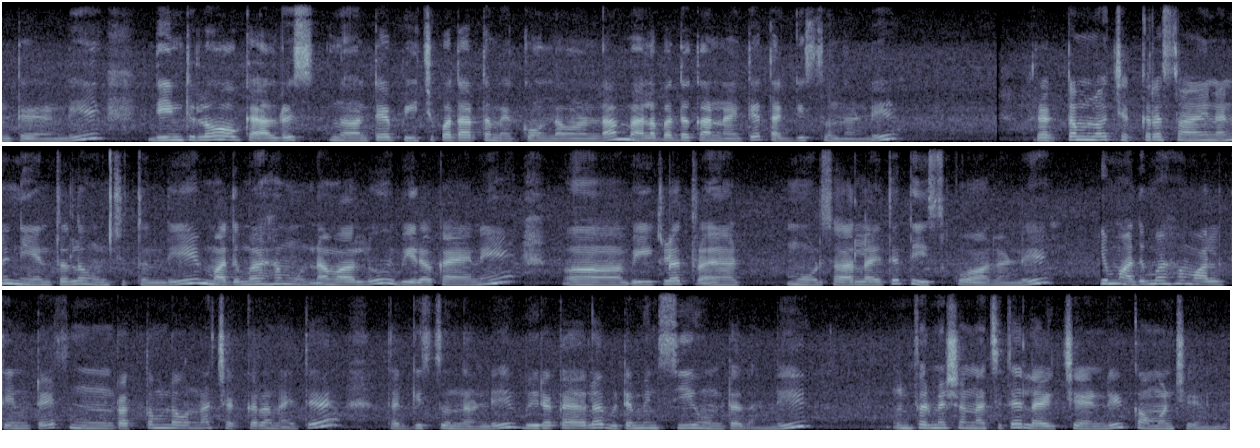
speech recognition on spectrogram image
ఉంటాయండి. దీంట్లో క్యాలరీస్ అంటే పీచు పదార్థం ఎక్కువ ఉండడం వల్ల మలబద్ధకాన్ని అయితే తగ్గిస్తుందండి. రక్తంలో చక్కెర స్థాయిని నియంత్రణలో ఉంచుతుంది. మధుమేహం ఉన్నవాళ్ళు బీరకాయని వీక్లో మూడు సార్లు అయితే తీసుకోవాలండి. ఈ మధుమేహం వాళ్ళు తింటే రక్తంలో ఉన్న చక్కెరను అయితే తగ్గిస్తుందండి. బీరకాయలో విటమిన్ సి ఉంటుందండి. ఇన్ఫర్మేషన్ నచ్చితే లైక్ చేయండి కామెంట్ చేయండి.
